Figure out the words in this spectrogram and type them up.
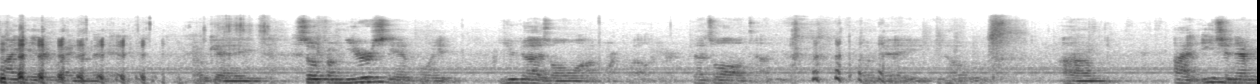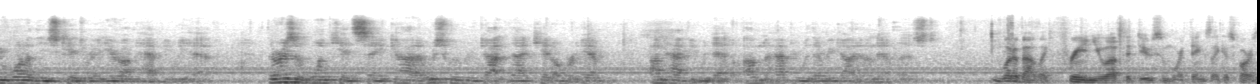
I hit it right on the head, okay? So from your standpoint, you guys all want Marquel here, that's all I'll tell you, okay? You know, um, I, each and every one of these kids right here, I'm happy we have. There isn't one kid saying, God, I wish we would have gotten that kid over him. I'm happy with that. I'm happy with every guy on that list. What about like freeing you up to do some more things, like as far as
